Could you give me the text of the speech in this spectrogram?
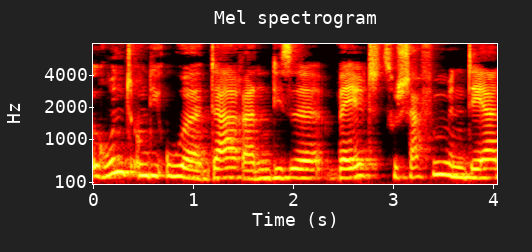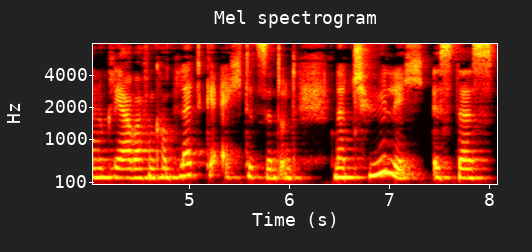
rund um die Uhr daran, diese Welt zu schaffen, in der Nuklearwaffen komplett geächtet sind. Und natürlich ist das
